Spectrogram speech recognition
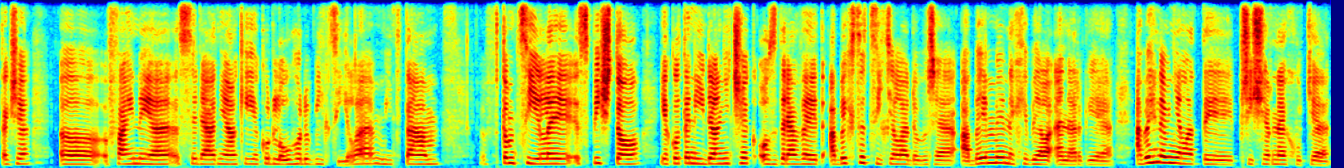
takže uh, fajn je si dát nějaký jako dlouhodobý cíle, mít tam v tom cíli spíš to, jako ten jídelníček ozdravit, abych se cítila dobře, aby mi nechyběla energie, abych neměla ty příšerné chutě,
